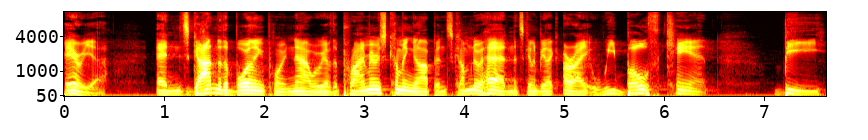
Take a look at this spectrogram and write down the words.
area. And it's gotten to the boiling point now where we have the primaries coming up and it's come to a head, and it's going to be like, all right, we both can't be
